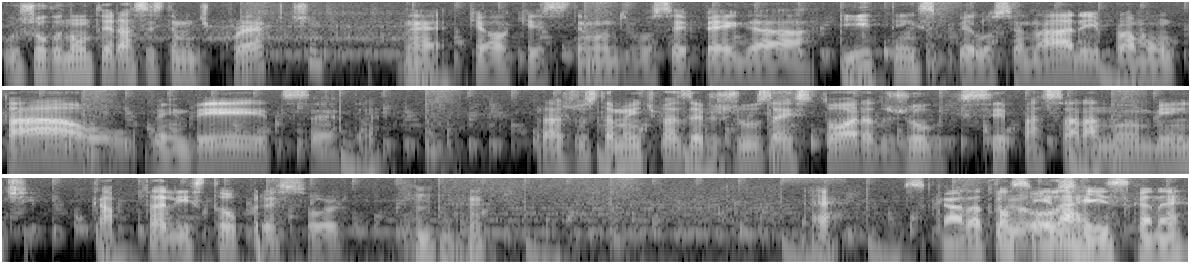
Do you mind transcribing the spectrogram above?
o jogo não terá sistema de crafting, né, que é aquele sistema onde você pega itens pelo cenário para montar ou vender, etc. Para justamente fazer jus à história do jogo que se passará no ambiente capitalista opressor. É, os caras estão seguindo a risca, né?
